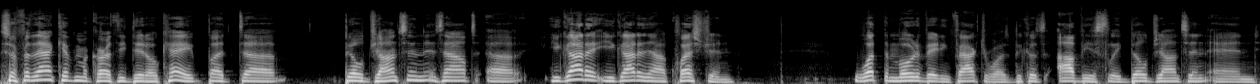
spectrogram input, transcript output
So for that, Kevin McCarthy did okay, but uh, Bill Johnson is out. Uh, you gotta you gotta now question what the motivating factor was because obviously Bill Johnson and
